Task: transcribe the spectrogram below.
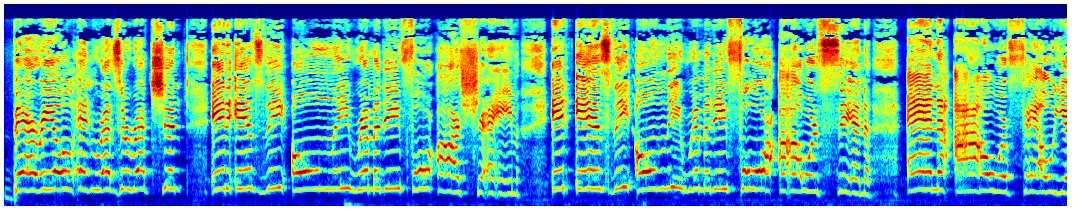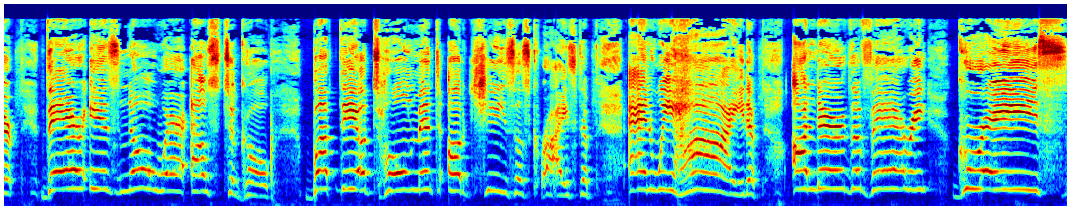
burial, and resurrection, it is the only remedy for our shame. It is the only remedy for our sin and our failure. There is nowhere to go but the atonement of Jesus Christ. And we hide under the very grace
